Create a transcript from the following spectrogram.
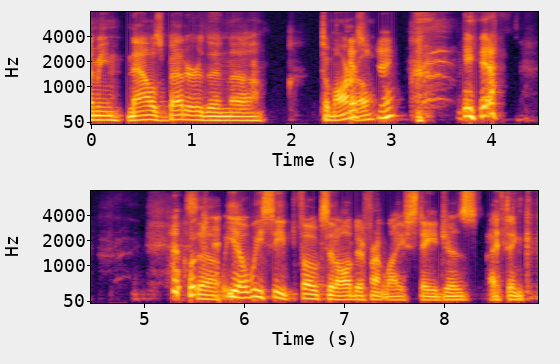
I mean, now is better than uh, tomorrow. yeah. Okay. So, you know, we see folks at all different life stages. I think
